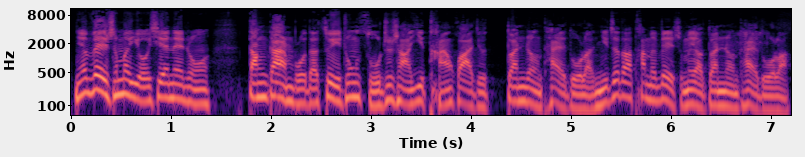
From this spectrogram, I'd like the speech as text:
你为什么有些那种当干部的，最终组织上一谈话就端正态度了？你知道他们为什么要端正态度了？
